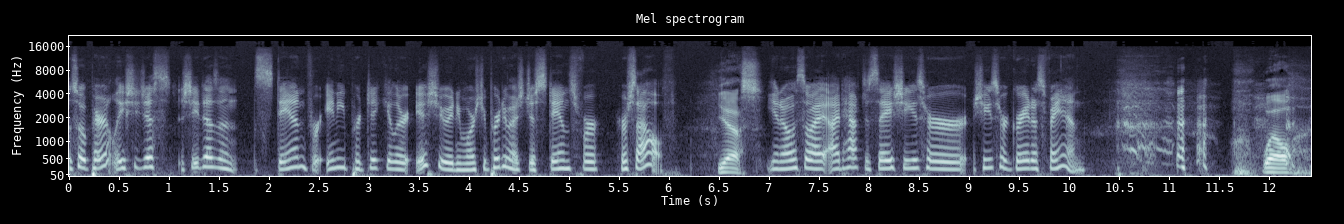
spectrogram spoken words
so apparently she just she doesn't stand for any particular issue anymore. She pretty much just stands for herself. yes. You know, so I, I'd have to say she's her she's her greatest fan. Well,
